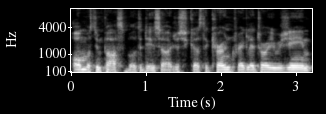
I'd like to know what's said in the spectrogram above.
almost impossible to do so just because the current regulatory regime.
